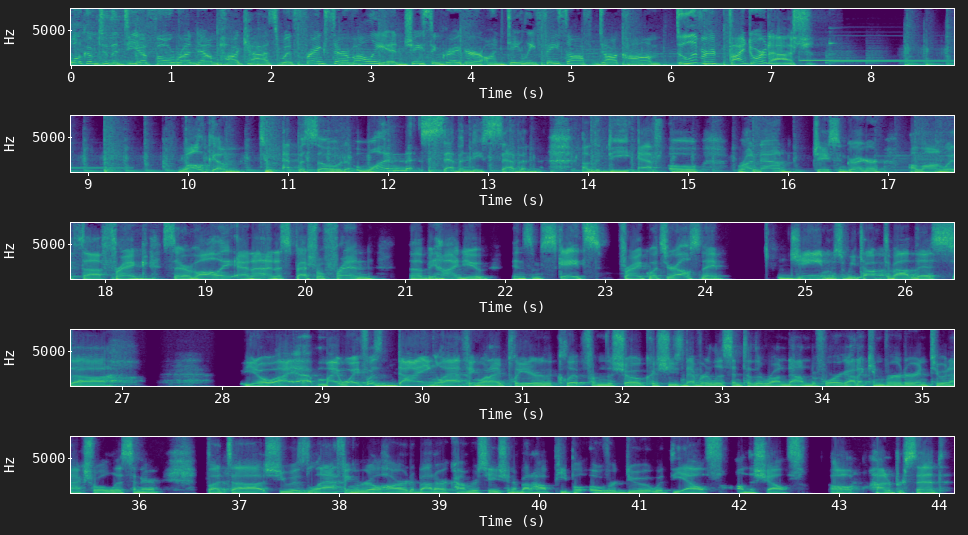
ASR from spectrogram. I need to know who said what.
Speaker 1: Welcome to the DFO Rundown podcast with Frank Seravalli and Jason Gregor on dailyfaceoff.com. Delivered by DoorDash.
Speaker 2: Welcome to episode 177 of the DFO Rundown. Jason Gregor, along with uh, Frank Seravalli and a, and a special friend uh, behind you in some skates. Frank, what's your elf's name?
Speaker 3: James. We talked about this uh, you know, I uh, my wife was dying laughing when I played her the clip from the show because she's never listened to the rundown before. I got to convert her into an actual listener, but uh, she was laughing real hard about our conversation about how people overdo it with the elf on the shelf.
Speaker 2: Oh, 100 percent.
